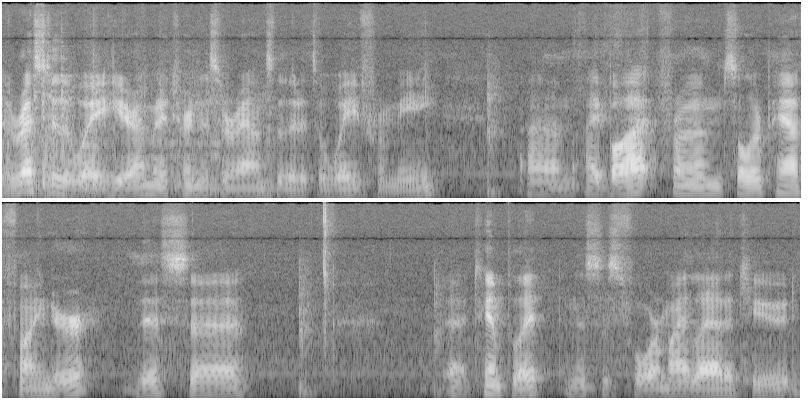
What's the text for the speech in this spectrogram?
the rest of the way here, I'm going to turn this around so that it's away from me. Um, I bought from Solar Pathfinder this uh, uh, template, and this is for my latitude.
